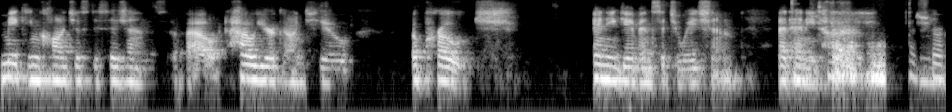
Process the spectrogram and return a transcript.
making conscious decisions about how you're going to approach any given situation at any time. Sure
